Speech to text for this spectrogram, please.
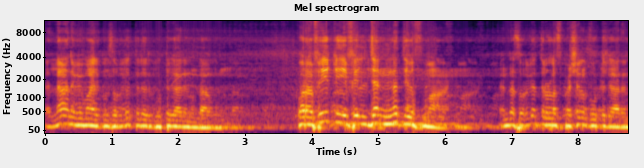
എല്ലാ നബിമാർക്കും സ്വർഗത്തിൽ ഒരു കൂട്ടുകാരൻ ഉണ്ടാകുന്നു വറഫീഖി ഫിൽ ജന്നത്തി ഉസ്മാൻ എന്റെ സ്വർഗത്തിലുള്ള സ്പെഷ്യൽ കൂട്ടുകാരൻ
